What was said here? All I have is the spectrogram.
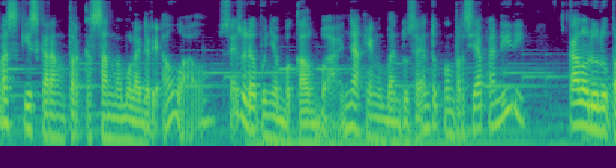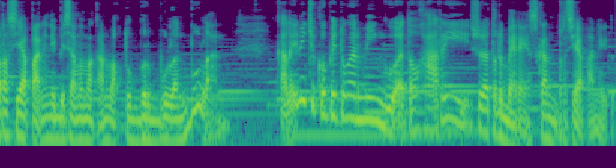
Meski sekarang terkesan memulai dari awal, saya sudah punya bekal banyak yang membantu saya untuk mempersiapkan diri. Kalau dulu persiapan ini bisa memakan waktu berbulan-bulan, kali ini cukup hitungan minggu atau hari sudah terbereskan persiapan itu.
